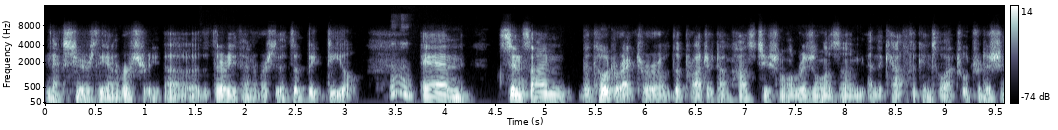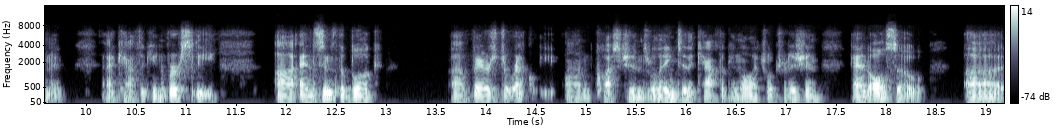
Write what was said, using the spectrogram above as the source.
next year's the anniversary, uh, the 30th anniversary. That's a big deal. Mm. And since I'm the co-director of the project on constitutional originalism and the Catholic intellectual tradition at, at Catholic University, uh, and since the book uh, bears directly on questions relating to the Catholic intellectual tradition and also uh,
